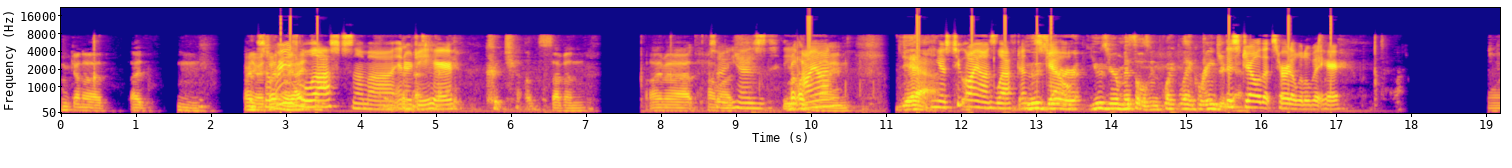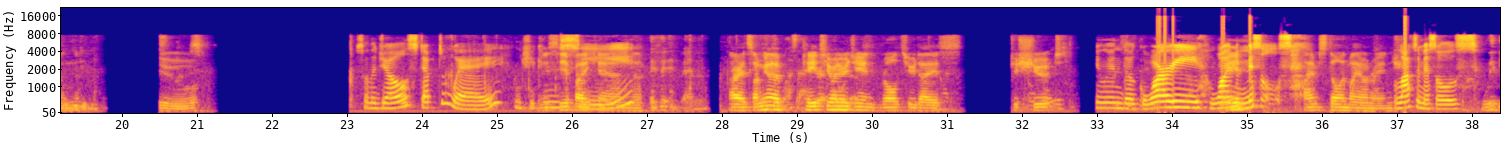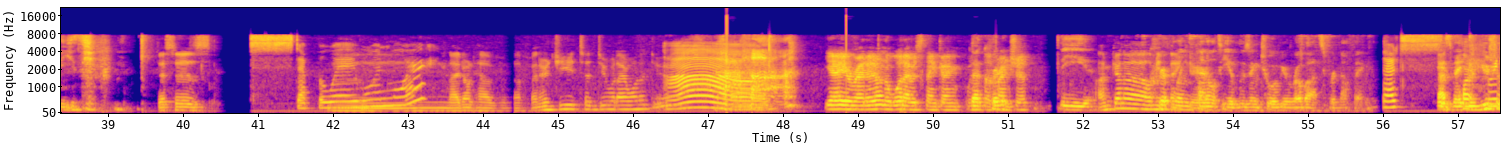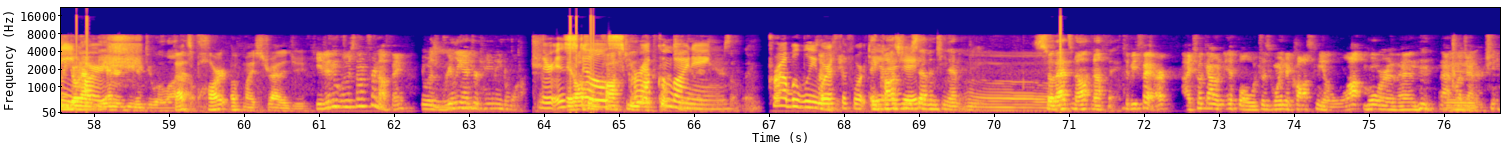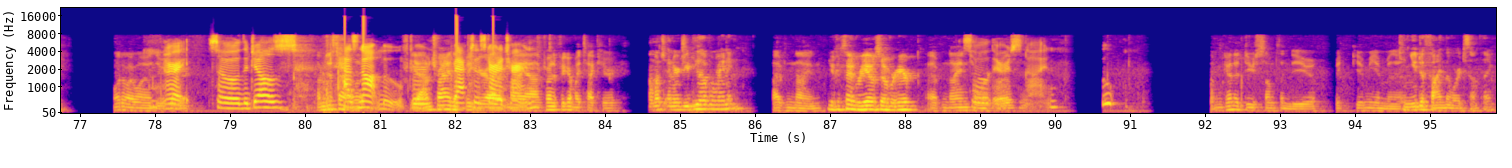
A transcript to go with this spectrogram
I'm gonna. I. Hmm. Anyway, so so anyway, Breeze I lost some uh, energy here. Good job. seven. I'm at how so much? he has I'm the at like ion. nine. Yeah. He has two ions left and this use gel. your use your missiles in point blank range again. This gel that's hurt a little bit here. One, two. So the gel stepped away, which you can me see if see. I can. If it had been All right, so I'm gonna pay two energy and roll two dice to shoot. Doing the Gwari one Wait. missiles. I'm still in my own range. Lots of missiles. with easy. This is. Step away one more. Mm, I don't have enough energy to do what I want to do. Ah. Yeah, you're right. I don't know what I was thinking with The the, criti- friendship. The I'm gonna crippling penalty of losing two of your robots for nothing That's That's is that part- you usually don't have the energy to do a lot. That's else. part of my strategy. He didn't lose them for nothing. It was really entertaining to watch. there is It still scrap like 14 energy combining. Probably Seventeen. worth the 14 It cost you 17 energy, Uh, so that's not nothing. To be fair, I took out an Ipple, which was going to cost me a lot more than that much energy. What do I want to do? All right. So the gels I'm just has to, not moved. Yeah, We're I'm trying to back to figure the start out of turn. My, uh, I'm trying to figure out my tech here. How much energy do you have remaining? I have nine. You can send Rios over here. I have nine to So work there's with. nine. I'm gonna do something to you, but give me a minute. Can you define the word something?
